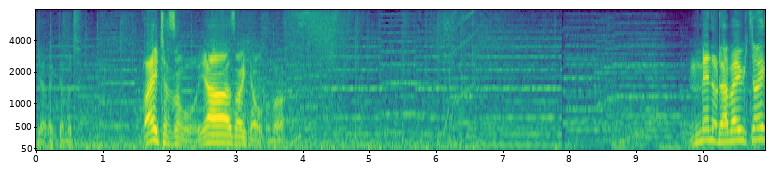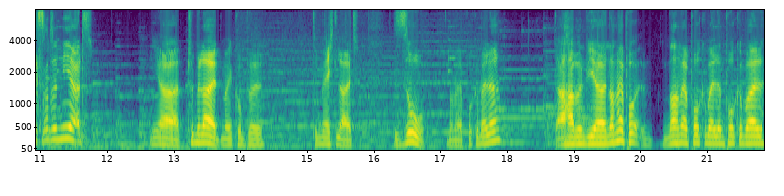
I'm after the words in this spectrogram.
Ja, weg damit. Weiter so. Ja, sag ich auch immer. Menno, dabei habe ich doch extra trainiert. Ja, tut mir leid, mein Kumpel. Tut mir echt leid. So, noch mehr Pokébälle. Da haben wir noch mehr, po noch mehr Pokébälle im Pokéball.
